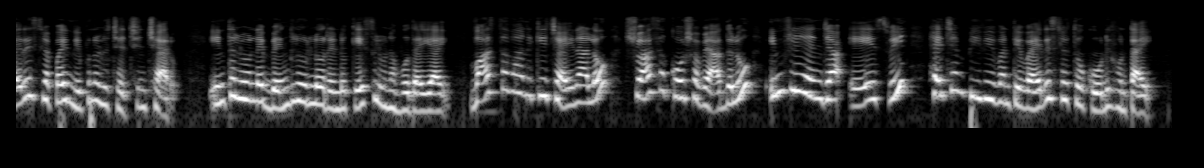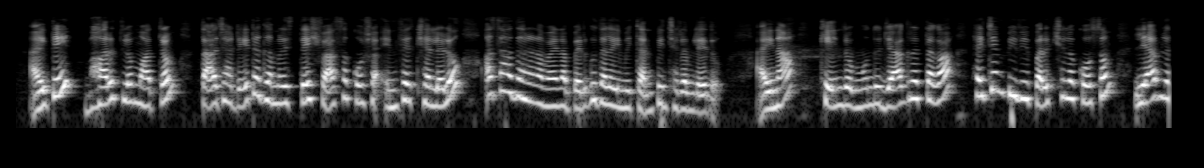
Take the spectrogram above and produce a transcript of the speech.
వైరస్లపై నిపుణులు చర్చించారు. ఇంతలోనే బెంగళూరులో రెండు కేసులు నమోదయ్యాయి. వాస్తవానికి చైనాలో శ్వాసకోశ వ్యాధులు ఇన్ఫ్లుయెంజా ఏఎస్వి హెచ్ఎంపీవీ వంటి వైరస్లతో కూడి ఉంటాయి. అయితే భారత్లో మాత్రం తాజా డేటా గమనిస్తే శ్వాసకోశ ఇన్ఫెక్షన్లలో అసాధారణమైన పెరుగుదల ఏమీ కనిపించడం లేదు. అయినా కేంద్రం ముందు జాగ్రత్తగా హెచ్ఎంపీవీ పరీక్షల కోసం ల్యాబ్ల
